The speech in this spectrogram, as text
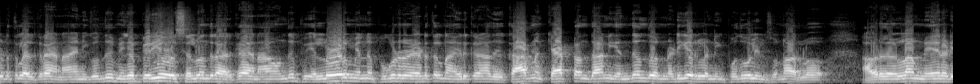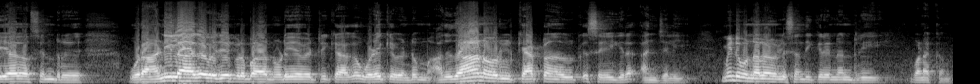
இடத்துல இருக்கிறேன். நான் இன்றைக்கி வந்து மிகப்பெரிய ஒரு செல்வந்தராக இருக்கேன். நான் வந்து இப்போ எல்லோரும் என்ன புகழ்கிற இடத்துல நான் இருக்கிறேன். அதுக்கு காரணம் கேப்டன் தான் எந்தெந்த ஒரு நடிகர்கள் இன்றைக்கி பொதுவழியில் சொன்னார்களோ அவர்களெல்லாம் நேரடியாக சென்று ஒரு அணிலாக விஜய் பிரபாகரனுடைய வெற்றிக்காக உழைக்க வேண்டும். அதுதான் அவர்கள் கேப்டன் அவருக்கு செய்கிற அஞ்சலி. மீண்டும் ஒரு நல்லவர்களை சந்திக்கிறேன். நன்றி. வணக்கம்.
